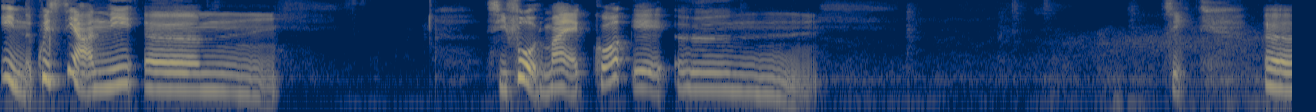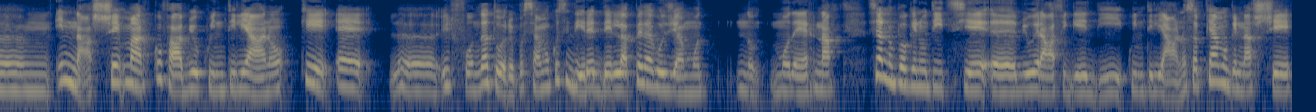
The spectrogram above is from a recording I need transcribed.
In questi anni... Um, si forma, ecco, e... Um, sì, um, e nasce Marco Fabio Quintiliano, che è il fondatore, possiamo così dire, della pedagogia no- moderna. Si hanno poche notizie eh, biografiche di Quintiliano. Sappiamo che nasce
